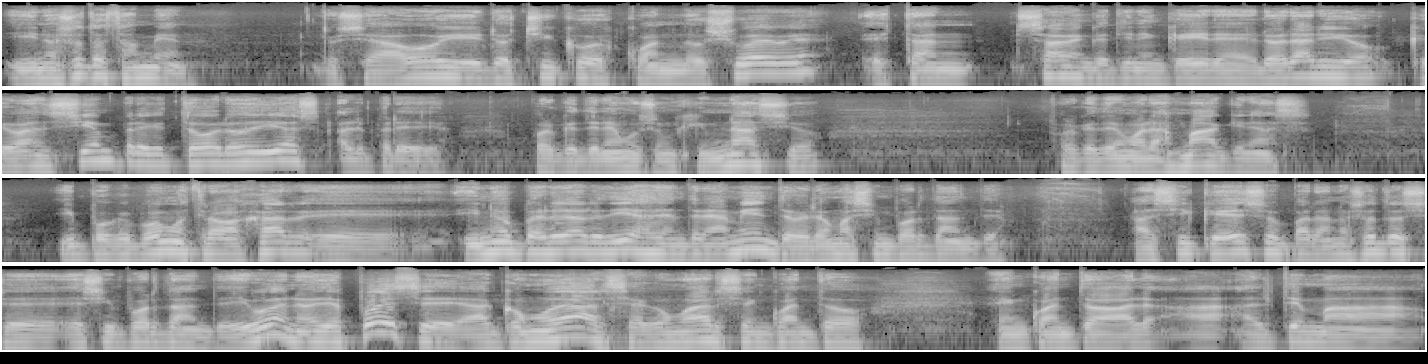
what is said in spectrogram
y nosotros también. O sea, hoy los chicos cuando llueve están, saben que tienen que ir en el horario que van siempre, todos los días, al predio. Porque tenemos un gimnasio, porque tenemos las máquinas y porque podemos trabajar eh, y no perder días de entrenamiento, que es lo más importante. Así que eso para nosotros eh, es importante. Y bueno, y después eh, acomodarse, acomodarse en cuanto en cuanto al, al tema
